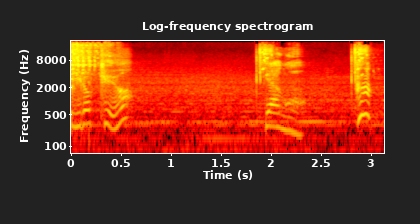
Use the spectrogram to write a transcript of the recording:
이렇게요? 양호. 저.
